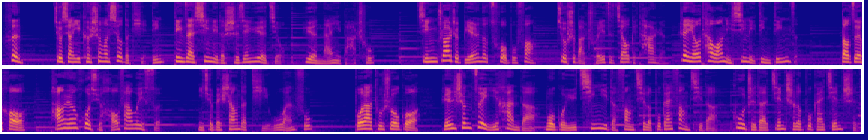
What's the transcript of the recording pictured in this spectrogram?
恨就像一颗生了锈的铁钉，钉在心里的时间越久，越难以拔出。紧抓着别人的错不放，就是把锤子交给他人，任由他往你心里钉钉子。到最后，旁人或许毫发未损，你却被伤得体无完肤。柏拉图说过，人生最遗憾的，莫过于轻易的放弃了不该放弃的，固执的坚持了不该坚持的。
